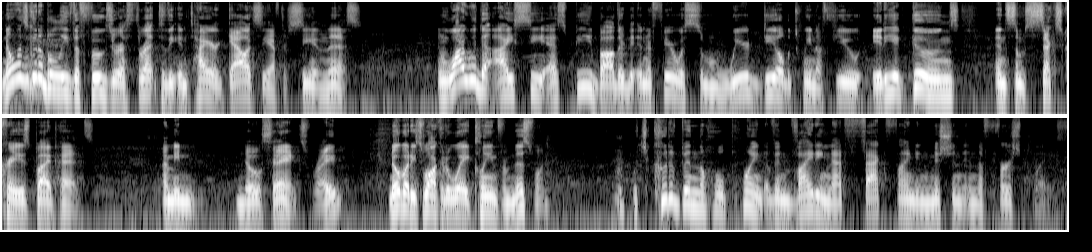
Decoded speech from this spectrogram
No one's gonna believe the Fugs are a threat to the entire galaxy after seeing this. And why would the ICSB bother to interfere with some weird deal between a few idiot goons and some sex crazed bipeds? I mean, no thanks, right? Nobody's walking away clean from this one. Which could have been the whole point of inviting that fact finding mission in the first place.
